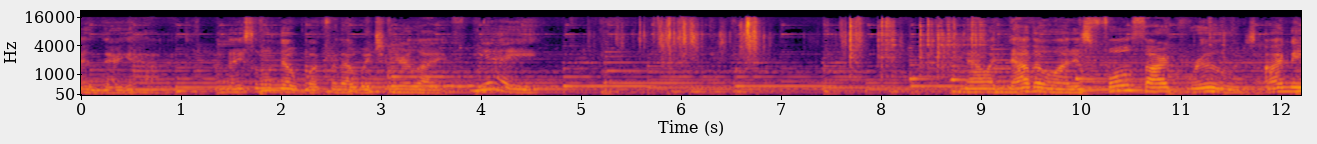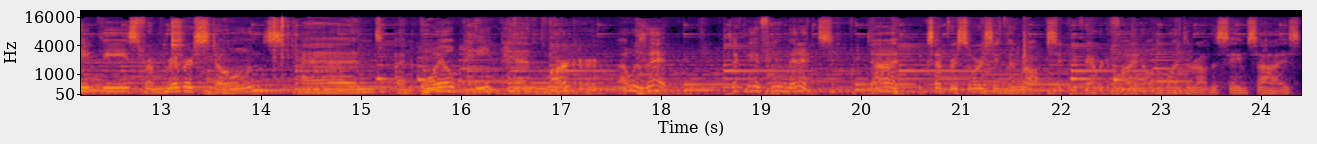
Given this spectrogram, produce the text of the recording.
And there you have it. A nice little notebook for that witch in your life. Yay! Now another one is Futhark Runes. I made these from river stones and an oil paint pen marker. That was it. Me a few minutes. Done. Except for sourcing the rocks. Took me forever to find all the ones around the same size.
